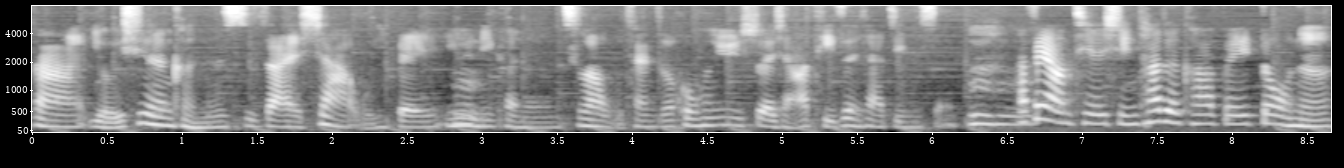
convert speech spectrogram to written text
那有一些人可能是在下午一杯，因为嗯你可能吃完午餐之后昏昏欲睡，想要提振一下精神。嗯它非常贴心，它的咖啡豆呢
